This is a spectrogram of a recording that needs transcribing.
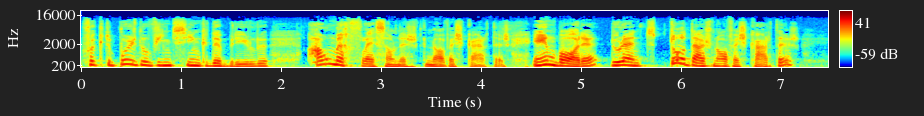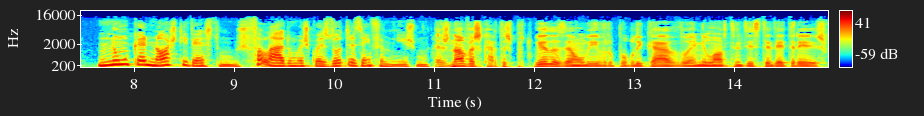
foi que depois do 25 de Abril há uma reflexão nas novas cartas. Embora, durante todas as novas cartas, nunca nós tivéssemos falado umas com as outras em feminismo. As Novas Cartas Portuguesas é um livro publicado em 1973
